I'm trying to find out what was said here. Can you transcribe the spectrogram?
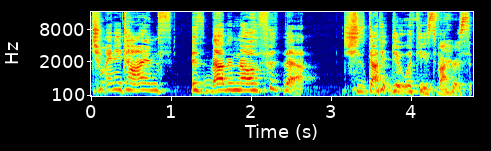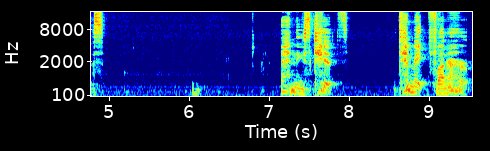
Too many times is bad enough that she's got to deal with these viruses and these kids to make fun of her.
